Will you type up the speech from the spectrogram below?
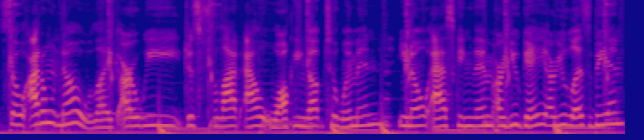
So I don't know. Like, are we just flat out walking up to women, you know, asking them, Are you gay? Are you lesbian?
